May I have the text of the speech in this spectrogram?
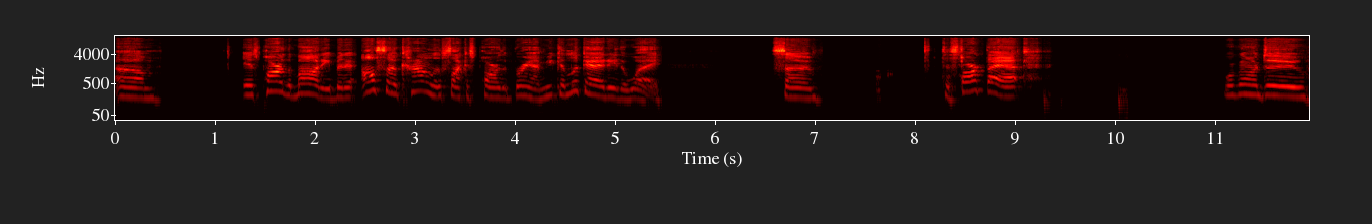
um, is part of the body, but it also kind of looks like it's part of the brim. You can look at it either way. So to start that, we're going to do,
